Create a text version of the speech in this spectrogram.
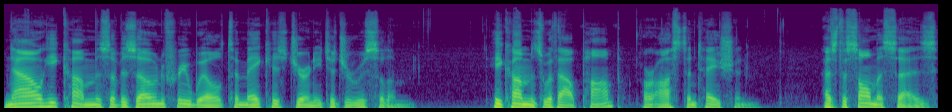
now he comes of his own free will to make his journey to Jerusalem. He comes without pomp or ostentation. As the psalmist says,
